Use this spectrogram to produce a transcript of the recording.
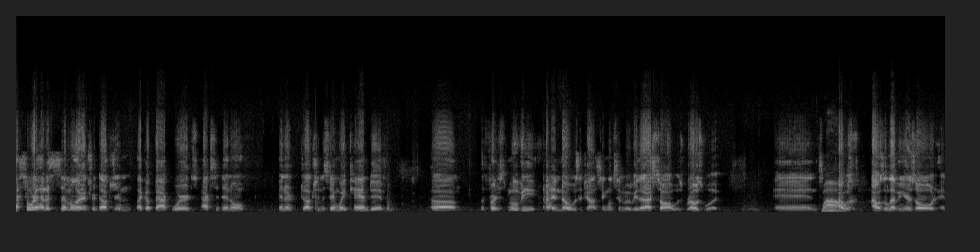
I sort of had a similar introduction, like a backwards, accidental introduction, the same way Cam did. Um, the first movie I didn't know was a John Singleton movie that I saw was Rosewood, and Wow. I was I was 11 years old, and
